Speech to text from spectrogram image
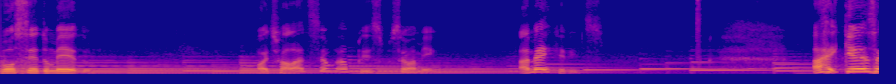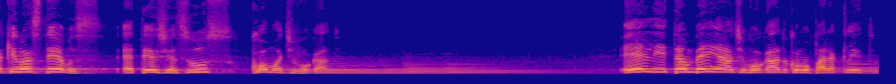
você do medo. Pode falar do seu, isso para o seu amigo. Amém, queridos? A riqueza que nós temos é ter Jesus como advogado. Ele também é advogado como Paracleto.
